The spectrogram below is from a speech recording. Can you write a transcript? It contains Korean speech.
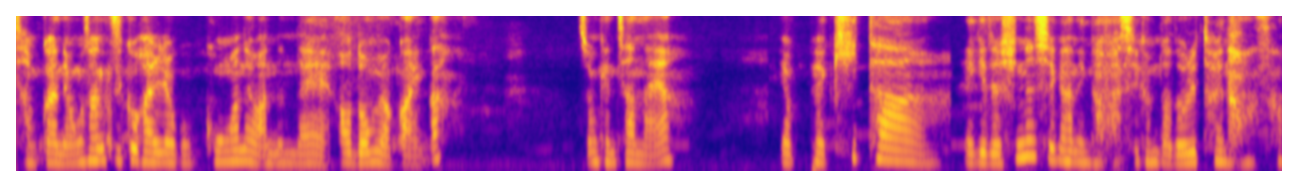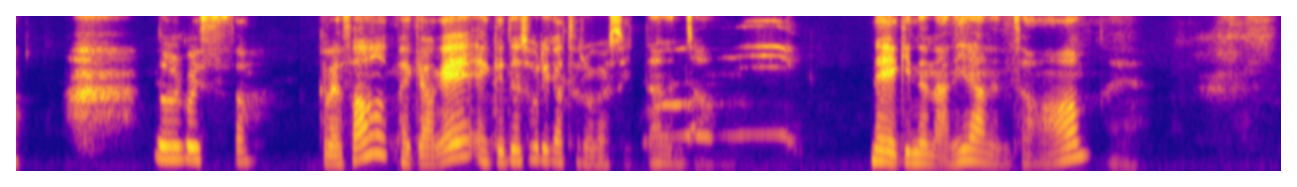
잠깐 영상 찍고 가려고 공원에 왔는데 어, 너무 역광인가? 좀 괜찮아요? 옆에 키타 애기들 쉬는 시간인가 봐 지금 다 놀이터에 나와서 놀고 있어 그래서 배경에 애기들 소리가 들어갈 수 있다는 점. 내 애기는 아니라는 점. 네.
